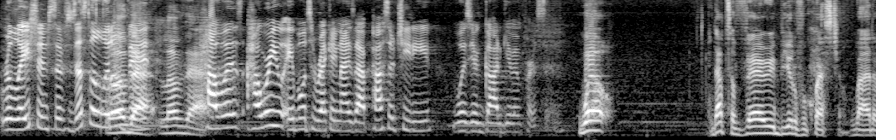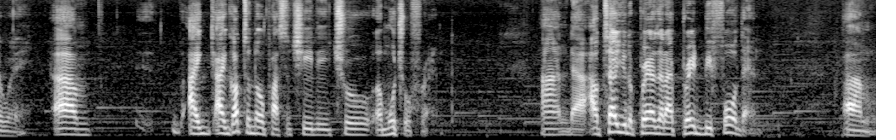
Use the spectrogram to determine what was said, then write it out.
relationships just a little love bit. Love that. Love that. How was how were you able to recognize that Pastor Chidi was your God given person? Well, that's a very beautiful question, by the way. Um, I, I got to know Pastor Chidi through a mutual friend. And uh, I'll tell you the prayers that I prayed before then. Um,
